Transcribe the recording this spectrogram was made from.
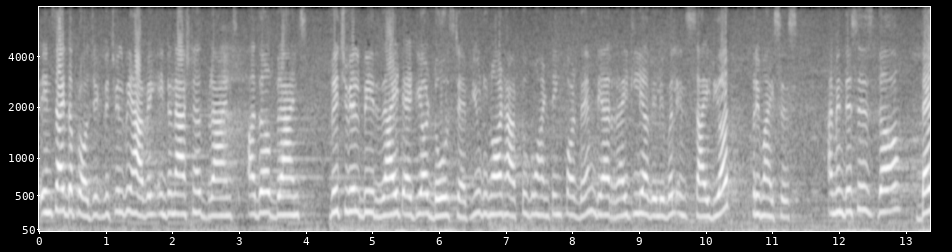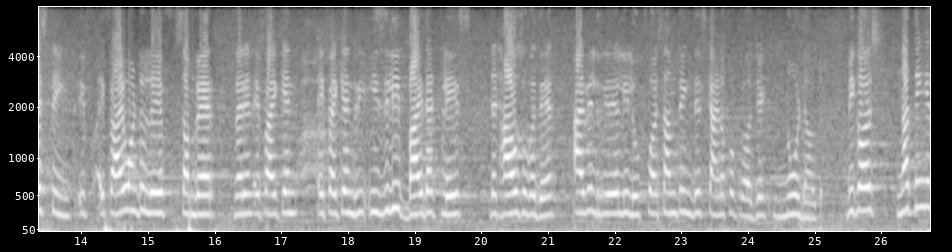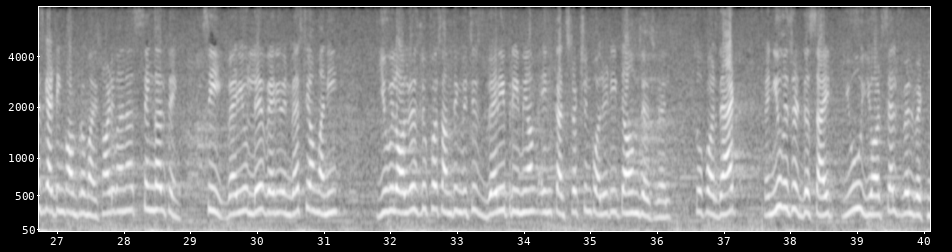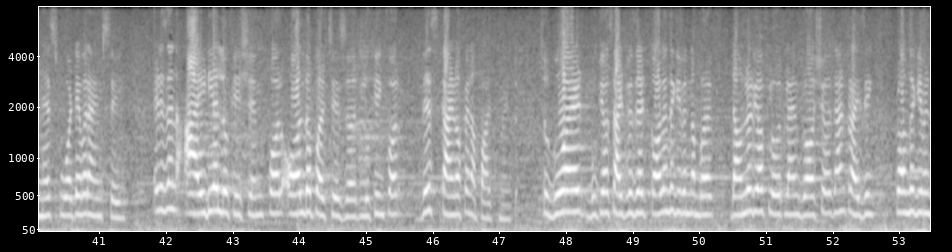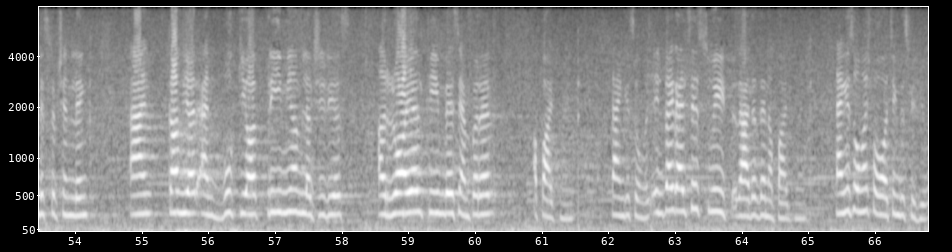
inside the project which will be having international brands, other brands which will be right at your doorstep. You do not have to go hunting for them. They are rightly available inside your premises. I mean this is the best thing if, if I want to live somewhere wherein if I can if I can easily buy that place that house over there I will really look for something this kind of a project no doubt because nothing is getting compromised not even a single thing see where you live where you invest your money you will always look for something which is very premium in construction quality terms as well so for that when you visit the site you yourself will witness whatever I am saying it is an ideal location for all the purchaser looking for this kind of an apartment. So go ahead, book your site visit, call on the given number, download your floor plan, brochures and pricing from the given description link and come here and book your premium luxurious, a royal theme based emperor apartment. Thank you so much. In fact, I'll say suite rather than apartment. Thank you so much for watching this video.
